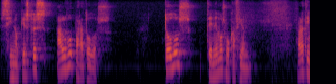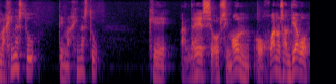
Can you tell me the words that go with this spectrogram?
sino que esto es algo para todos. Todos tenemos vocación. Ahora te imaginas tú, te imaginas tú que Andrés o Simón o Juan o Santiago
